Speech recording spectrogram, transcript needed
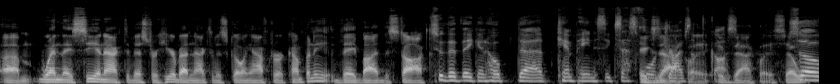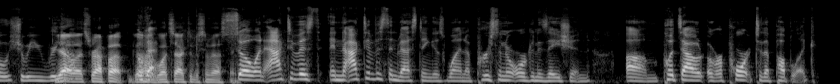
um, when they see an activist or hear about an activist going after a company, they buy the stock. So that they can hope the campaign is successful and drives up Exactly. the cost. Exactly. So, So should we yeah, let's wrap up. Go Okay. ahead. What's activist investing? So an activist, an activist investing is when a person or organization um, puts out a report to the public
